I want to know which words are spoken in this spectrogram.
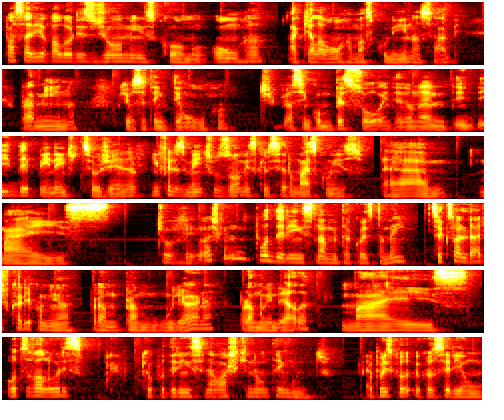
passaria valores de homens como honra, aquela honra masculina, sabe? Pra mina, porque você tem que ter honra, tipo, assim como pessoa, entendeu? Né? Independente do seu gênero. Infelizmente, os homens cresceram mais com isso. Mas. Deixa eu ver. Eu acho que eu não poderia ensinar muita coisa também. Sexualidade ficaria com a minha. pra, pra mulher, né? Pra mãe dela. Mas. Outros valores que eu poderia ensinar, eu acho que não tem muito. É por isso que eu, que eu seria um,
